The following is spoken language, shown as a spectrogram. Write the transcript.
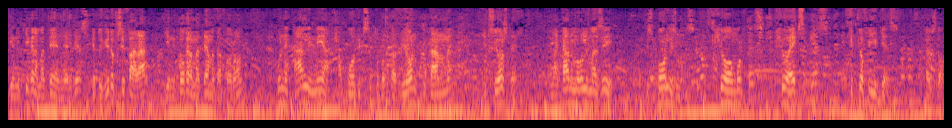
Γενική Γραμματέα Ενέργειας και τον κύριο Ξηφαρά, Γενικό Γραμματέα Μεταφορών, που είναι άλλη μία απόδειξη των προσπαθειών που κάνουμε έτσι ώστε να κάνουμε όλοι μαζί τις πόλεις μας πιο όμορφες, πιο έξυπνες και πιο φιλικές. Ευχαριστώ.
